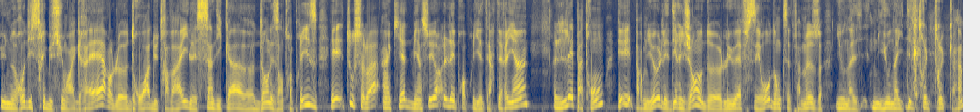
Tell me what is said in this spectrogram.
une redistribution agraire, le droit du travail, les syndicats euh, dans les entreprises, et tout cela inquiète bien sûr les propriétaires terriens, les patrons et parmi eux les dirigeants de l'UFCO, donc cette fameuse United Truc Truc. Hein.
